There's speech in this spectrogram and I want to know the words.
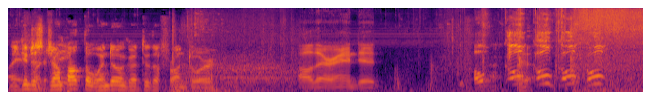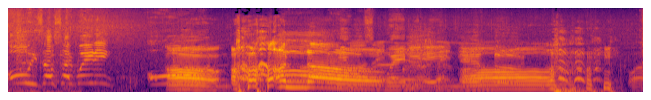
Wait, can just jump they- out the window and go through the front door. Oh, they're in, dude. Oh, go, go, go, go. Oh, he's outside waiting. Oh, oh no! Waiting. Oh, Well,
